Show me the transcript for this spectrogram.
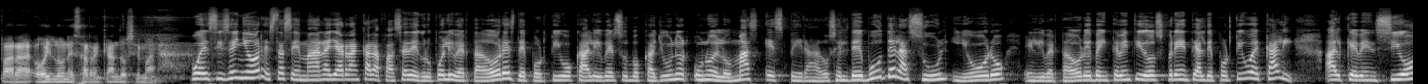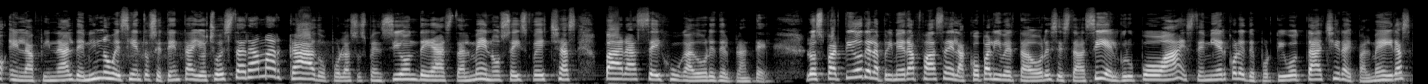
para hoy lunes arrancando semana? Pues sí, señor, esta semana ya arranca la fase de Grupo Libertadores, Deportivo Cali versus Boca Junior, uno de los más esperados. El debut del azul y oro en Libertadores 2022 frente al Deportivo de Cali, al que venció en la final de 1978, estará marcado por la suspensión de hasta al menos seis fechas para seis jugadores del plantel. Los partidos de la primera fase de la Copa Libertadores está así. El grupo A, este miércoles, Deportivo Táchira y Palmeiras.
